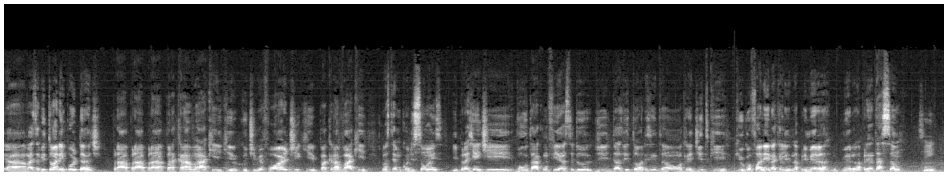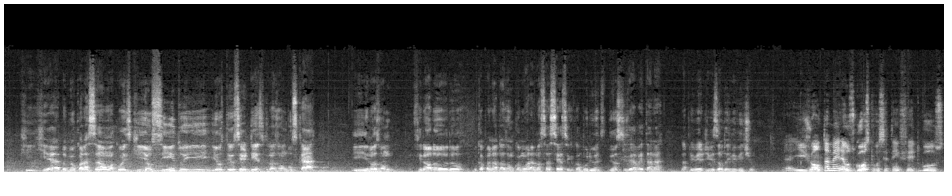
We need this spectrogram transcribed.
Ah, mas a vitória é importante para cravar que, que, que, o time é forte, que para cravar que nós temos condições e para a gente voltar a confiança do, de, das vitórias. Então acredito que, que o que eu falei naquele, na, primeira, na primeira apresentação, Sim. Que, que é do meu coração, uma coisa que eu sinto e, e eu tenho certeza que nós vamos buscar e nós vamos final do, do, do, campeonato nós vamos comemorar nosso acesso aqui com o Camboriú, se Deus quiser, vai estar na, na primeira divisão 2021. E João, também, né, os gols que você tem feito, gols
